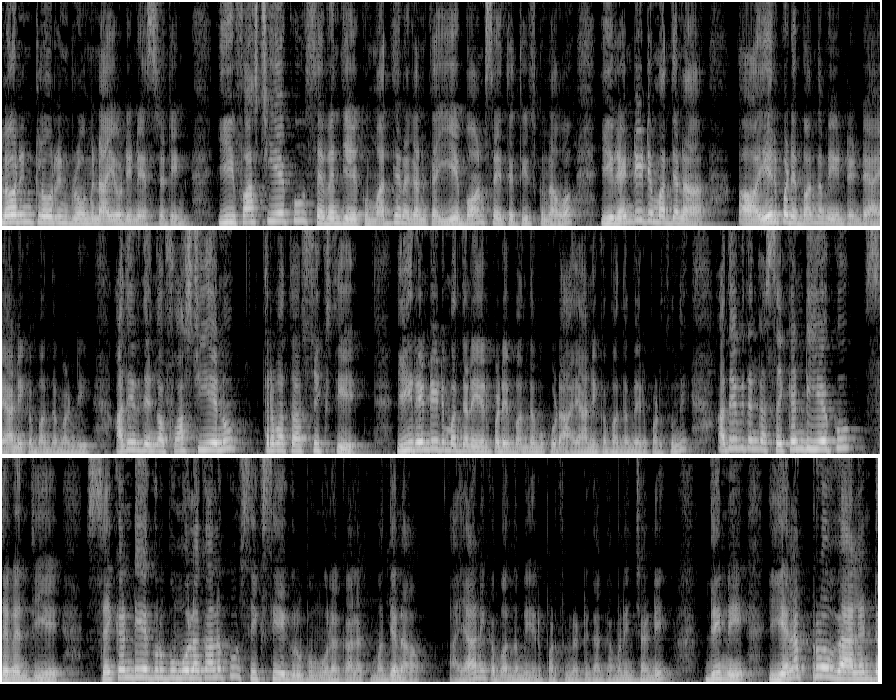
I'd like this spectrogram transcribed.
fluorine chlorine bromine iodine astatine ఈ ఫస్ట్ ఏకు సెవెంత్ ఏకు మధ్యన కనుక ఏ బాండ్స్ అయితే తీసుకున్నావో ఈ రెండింటి మధ్యన ఏర్పడే బంధం ఏంటంటే అయానిక బంధం అండి. అదేవిధంగా ఫస్ట్ ఏను తర్వాత సిక్స్త్ ఏ ఈ రెండింటి మధ్యన ఏర్పడే బంధం కూడా అయానిక బంధం ఏర్పడుతుంది. అదేవిధంగా సెకండ్ ఏకు seventh A second A group మూలకాలకు సిక్స్త్ ఏ గ్రూపు మూలకాలకు మధ్యన అయానిక బంధం ఏర్పడుతున్నట్టుగా గమనించండి. దీన్ని ఎలక్ట్రో వ్యాలెంట్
